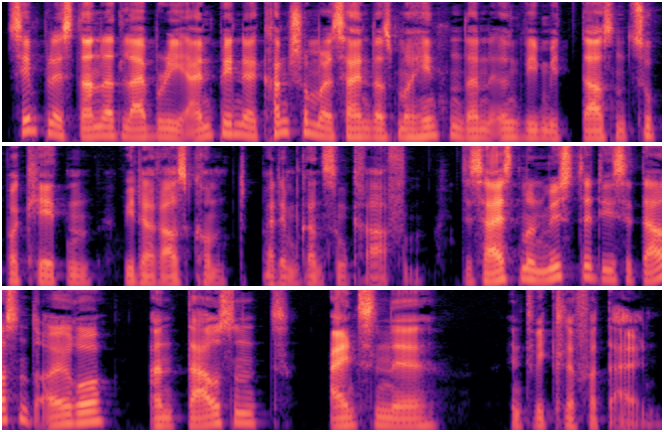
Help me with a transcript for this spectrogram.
simple Standard-Library einbindet, kann schon mal sein, dass man hinten dann irgendwie mit 1000 Subpaketen wieder rauskommt bei dem ganzen Graphen. Das heißt, man müsste diese 1000 Euro an 1000 einzelne Entwickler verteilen.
